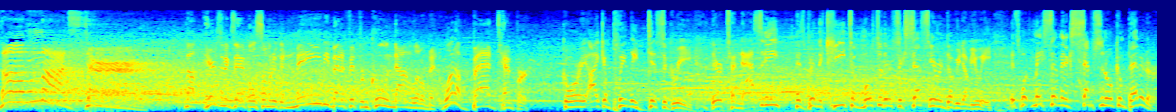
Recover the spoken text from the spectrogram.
the Monster! Now, here's an example of someone who could maybe benefit from cooling down a little bit. What a bad temper. Corey, I completely disagree. Their tenacity has been the key to most of their success here in WWE. It's what makes them an exceptional competitor.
